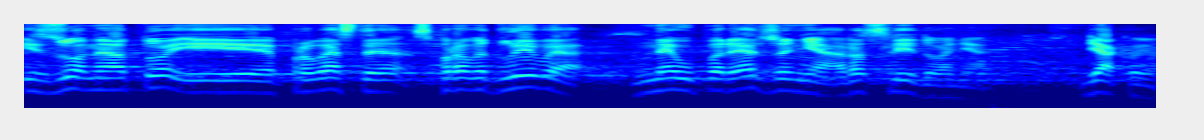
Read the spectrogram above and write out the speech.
із зони АТО і провести справедливе неупередження розслідування. Дякую.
